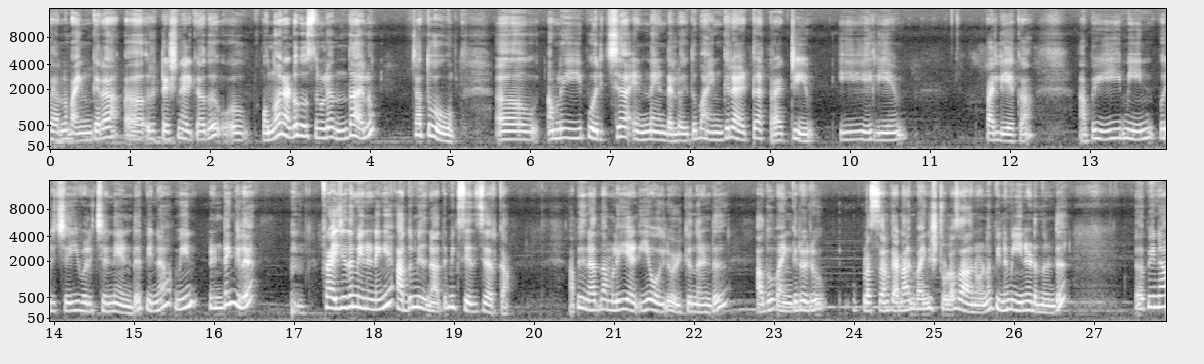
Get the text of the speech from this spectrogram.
കാരണം ഭയങ്കര ഇറിറ്റേഷൻ ആയിരിക്കും. അത് ഒന്നോ രണ്ടോ ദിവസത്തിനുള്ളിൽ എന്തായാലും ചത്തുപോകും. നമ്മൾ ഈ പൊരിച്ച എണ്ണയുണ്ടല്ലോ ഇത് ഭയങ്കരമായിട്ട് അട്രാക്റ്റ് ചെയ്യും ഈ എലിയെയും പല്ലിയൊക്കെ. അപ്പോൾ ഈ മീൻ പൊരിച്ച ഈ വെളിച്ചെണ്ണയുണ്ട്. പിന്നെ മീൻ ഉണ്ടെങ്കിൽ ഫ്രൈ ചെയ്ത മീൻ ഉണ്ടെങ്കിൽ അതും ഇതിനകത്ത് മിക്സ് ചെയ്ത് ചേർക്കാം. അപ്പോൾ ഇതിനകത്ത് നമ്മൾ ഈ ഈ ഓയിൽ ഒഴിക്കുന്നുണ്ട്. അത് ഭയങ്കര ഒരു പ്ലസ് ആണ്. കാരണം അതിന് ഭയങ്കര ഇഷ്ടമുള്ള സാധനമാണ്. പിന്നെ മീൻ ഇടുന്നുണ്ട്. പിന്നെ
